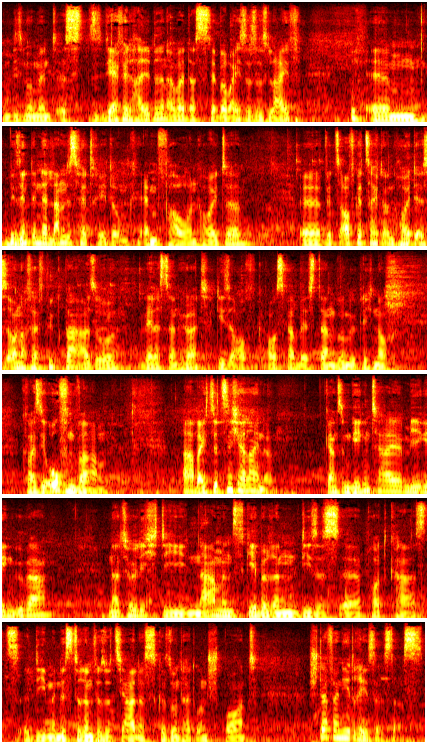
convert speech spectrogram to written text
In diesem Moment ist sehr viel Hall drin, aber das ist der Beweis, es ist live. Ähm, wir sind in der Landesvertretung MV und heute äh, wird es aufgezeichnet und heute ist es auch noch verfügbar. Also wer das dann hört, diese Auf Ausgabe ist dann womöglich noch quasi ofenwarm. Aber ich sitze nicht alleine. Ganz im Gegenteil, mir gegenüber natürlich die Namensgeberin dieses äh, Podcasts, die Ministerin für Soziales, Gesundheit und Sport, Stefanie Drese ist das.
